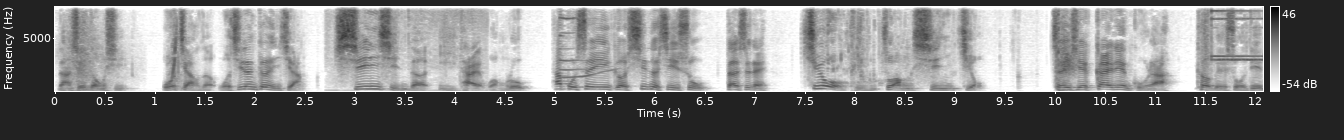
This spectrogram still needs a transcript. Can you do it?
哪些东西？我讲的，我今天跟你讲新型的以太网络，它不是一个新的技术，但是呢。旧瓶装新酒，这些概念股呢，特别锁定，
